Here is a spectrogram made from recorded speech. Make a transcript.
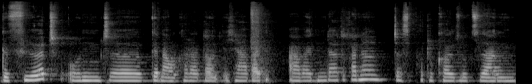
geführt und äh, genau, Carlotta und ich arbeiten, arbeiten da dran, das Protokoll sozusagen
